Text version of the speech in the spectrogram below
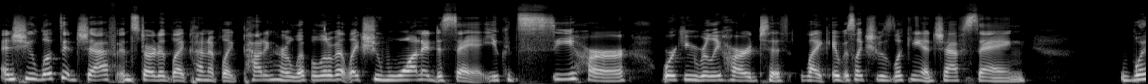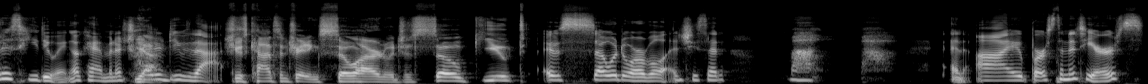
And she looked at Jeff and started like kind of like pouting her lip a little bit, like she wanted to say it. You could see her working really hard to like. It was like she was looking at Jeff saying. What is he doing? Okay, I'm going to try Yeah. to do that. She was concentrating so hard, which is so cute. It was so adorable. And she said, Ma, Ma. And I burst into tears.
